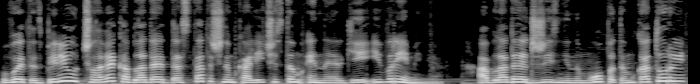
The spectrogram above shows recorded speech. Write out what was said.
в этот период человек обладает достаточным количеством энергии и времени, обладает жизненным опытом, который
